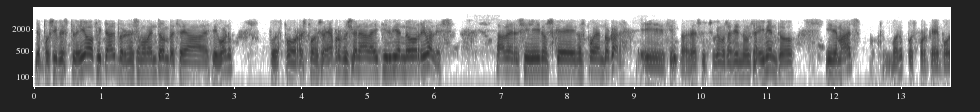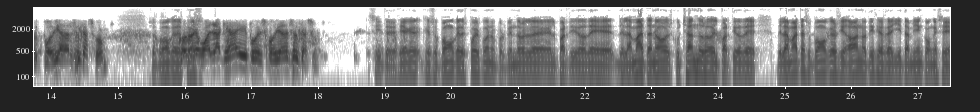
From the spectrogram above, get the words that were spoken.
de posibles playoffs y tal pero en ese momento empecé a decir bueno pues por responsabilidad profesional hay que ir viendo rivales a ver si nos que nos puedan tocar y sí la verdad es que estuvimos haciendo un seguimiento y demás bueno pues porque podía darse el caso Supongo que después... Con la igualdad que hay, pues podría ser el caso. Sí, te decía que, supongo que después, bueno, pues viendo el, partido de, La Mata, ¿no? Escuchándolo el partido de, La Mata, supongo que os llegaban noticias de allí también con ese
